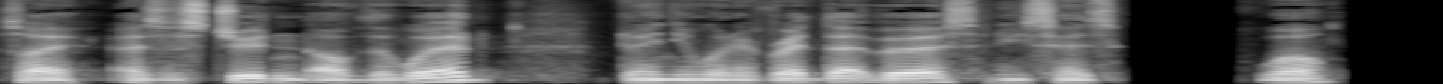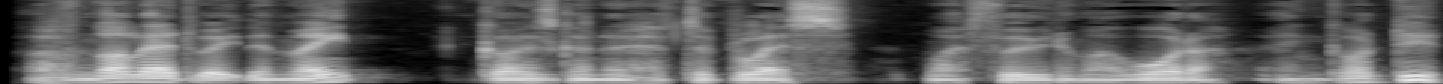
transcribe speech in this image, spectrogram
So, as a student of the word, Daniel would have read that verse and he says, "Well, if I'm not allowed to eat the meat, God is going to have to bless my food and my water." And God did.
